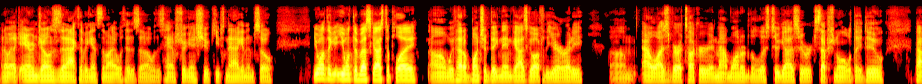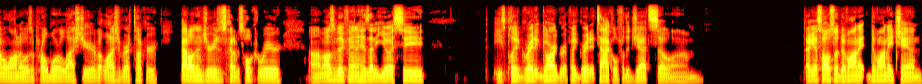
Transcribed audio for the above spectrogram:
I know like Aaron Jones is inactive against the night with his uh, with his hamstring issue, keeps nagging him. So you want the you want the best guys to play. Um, we've had a bunch of big name guys go out for the year already. Um, add Alijah Vera Tucker and Matt Milano to the list, two guys who are exceptional at what they do. Matt Milano was a Pro Bowler last year, but Alijah Vera Tucker battled injuries kind of his whole career. Um, I was a big fan of his at a USC. He's played great at guard, played great at tackle for the Jets. So um, I guess also Devon Devon Achane,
